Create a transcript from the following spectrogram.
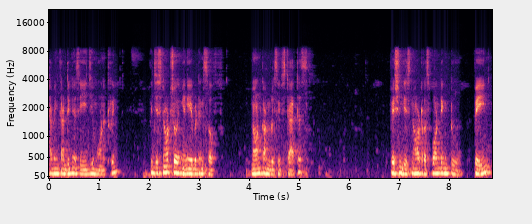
having continuous EEG monitoring, which is not showing any evidence of non-convulsive status. Patient is not responding to pain,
